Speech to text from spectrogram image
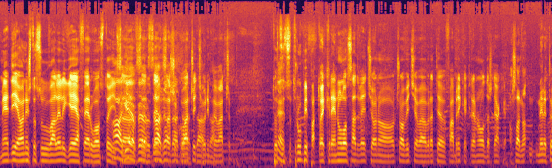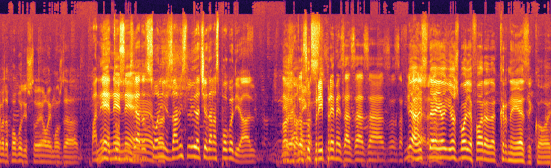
Medije, oni što su uvalili gej aferu Ostoji A, sa, gej sa, aferu, sa, da, da, Saša da, Kovačić, da, onim da. pevačem. To Ne. su se trubi, pa to je krenulo sad već ono Čovićeva, brate, fabrika krenulo da šljaka. A šta, na, mene treba da pogodi što je ovaj možda... Pa ne, Ne, ne, ne, to su ne, izgleda da su ne, oni baš- zamislili da će da nas pogodi, ali Baš to da, su pripreme za, za, za, za, za finale. Ja mislim da je jo- još bolje fora da krne jezik ovaj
